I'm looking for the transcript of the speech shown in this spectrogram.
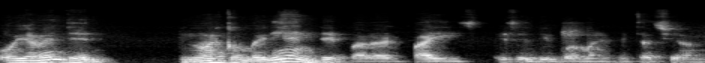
obviamente no es conveniente para el país ese tipo de manifestación.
